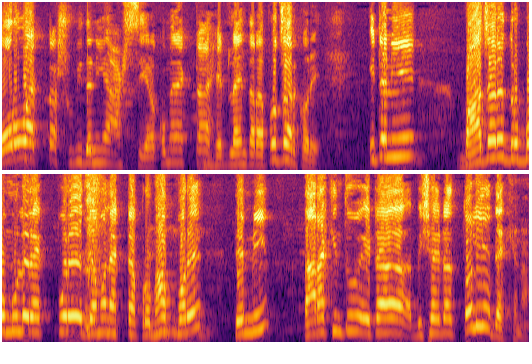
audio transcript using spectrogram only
বড় একটা সুবিধা নিয়ে আসছে এরকমের একটা হেডলাইন তারা প্রচার করে, এটা নিয়ে বাজারে দ্রব্যমূল্যের এক পরে যেমন একটা প্রভাব পড়ে, তেমনি তারা কিন্তু এটা বিষয়টা তলিয়ে দেখে না।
